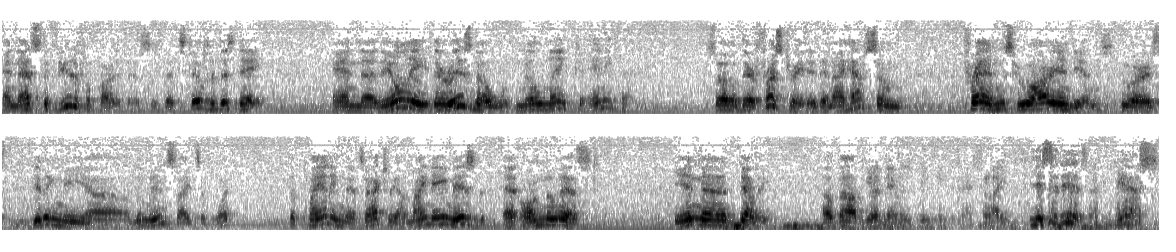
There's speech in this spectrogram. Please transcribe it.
And that's the beautiful part of this, is that still to this day, and uh, the only, there is no, no link to anything. So they're frustrated, and I have some friends who are Indians who are giving me uh, little insights of what the planning that's actually on. My name is uh, on the list in uh, Delhi about Your name is being internationalized. Yes, it is. Yes,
